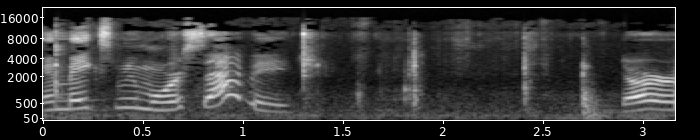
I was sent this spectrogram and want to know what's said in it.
It makes me more savage. Durr.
